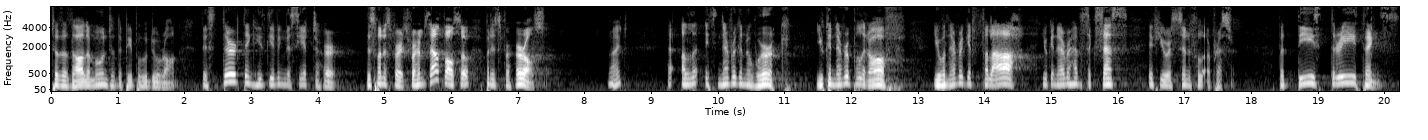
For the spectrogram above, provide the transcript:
to the zalimun, to the people who do wrong. This third thing, he's giving the siyat to her. This one is first for himself also, but it's for her also. Right? That Allah, it's never gonna work. You can never pull it off. You will never get falah. You can never have success if you're a sinful oppressor. But these three things,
